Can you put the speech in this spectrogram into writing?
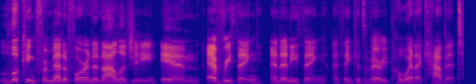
looking for metaphor and analogy in everything and anything i think it's a very poetic habit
